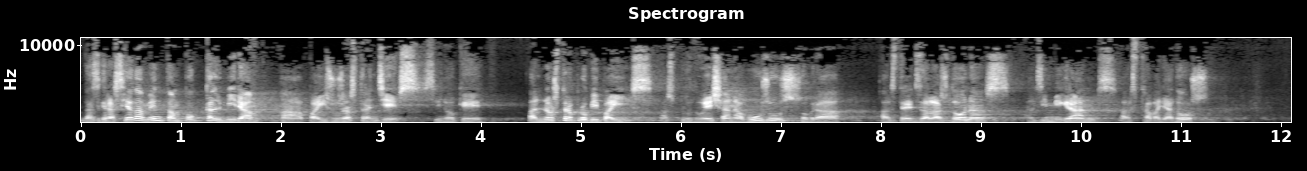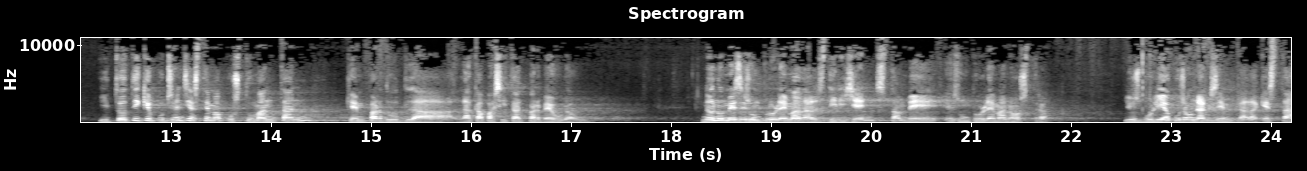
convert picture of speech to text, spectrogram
desgraciadament tampoc cal mirar a països estrangers, sinó que al nostre propi país es produeixen abusos sobre els drets de les dones, els immigrants, els treballadors, i tot i que potser ens hi estem acostumant tant que hem perdut la, la capacitat per veure-ho. No només és un problema dels dirigents, també és un problema nostre. I us volia posar un exemple d'aquesta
